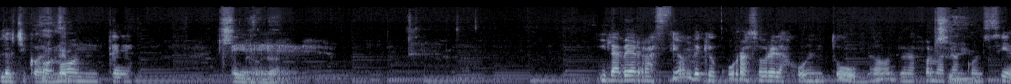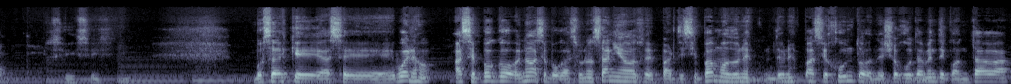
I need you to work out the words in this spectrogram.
los chicos del eh, monte. Eh, y la aberración de que ocurra sobre la juventud, ¿no? De una forma tan consciente. Sí, sí, sí. Vos sabés que hace, bueno, hace poco, no hace poco, hace unos años eh, participamos de un, espacio junto donde yo justamente contaba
